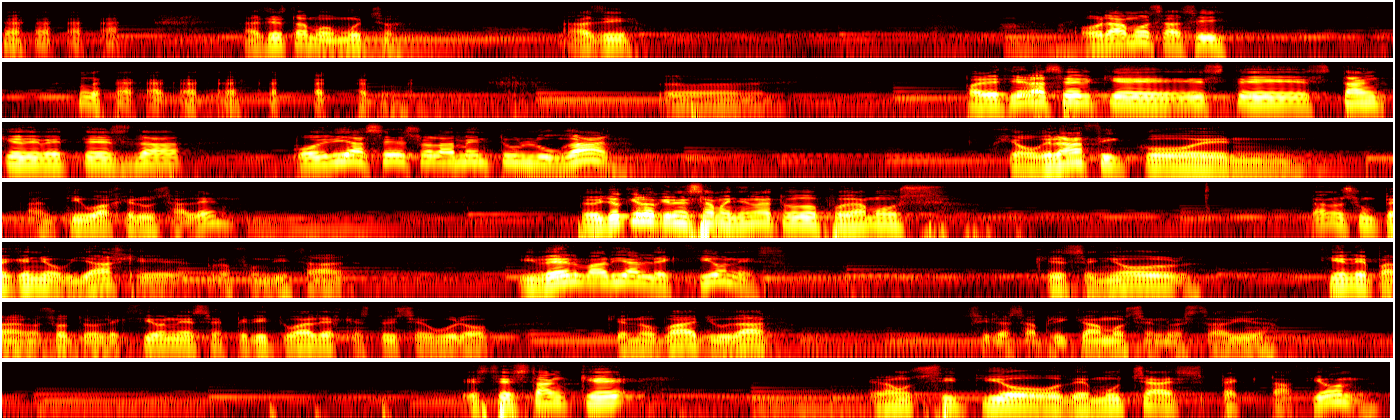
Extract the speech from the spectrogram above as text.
así estamos muchos. Así. Oramos así. Pareciera ser que este estanque de Bethesda podría ser solamente un lugar geográfico en la antigua Jerusalén. Pero yo quiero que en esta mañana todos podamos darnos un pequeño viaje, profundizar y ver varias lecciones que el Señor tiene para nosotros, lecciones espirituales que estoy seguro que nos va a ayudar si las aplicamos en nuestra vida. Este estanque era un sitio de mucha expectación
